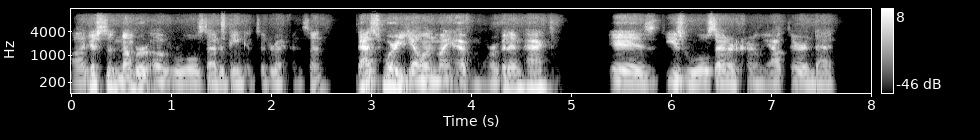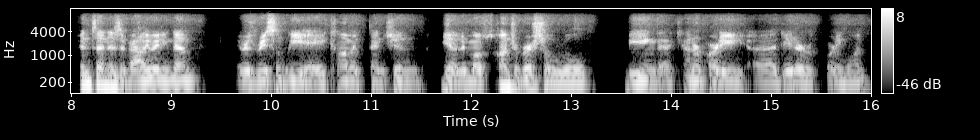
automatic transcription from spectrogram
Uh, just a number of rules that are being considered by FinCEN. That's where Yellen might have more of an impact is these rules that are currently out there and that FinCEN is evaluating them. There was recently a comment extension, you know, the most controversial rule being the counterparty uh, data recording one.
